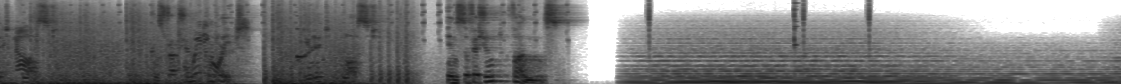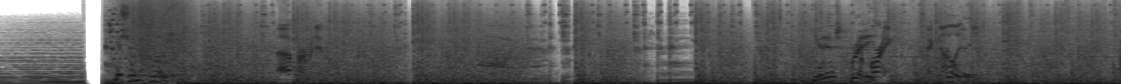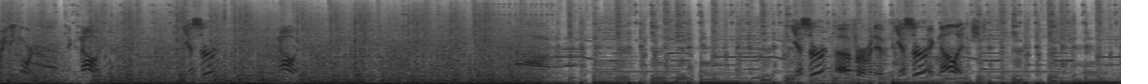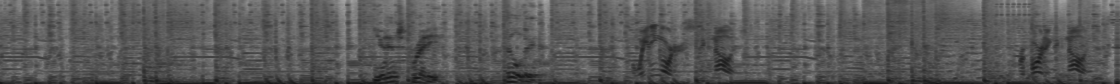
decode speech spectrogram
Unit lost. Construction Awaiting complete. Unit lost. Insufficient funds. Mission loaded. Affirmative. Unit ready. Reporting. Acknowledged. Waiting orders. Acknowledge. Yes, sir. Acknowledge. Yes, sir. Affirmative. Yes, sir. Acknowledged. Unit ready. Building. Awaiting orders. Acknowledged. Reporting. Acknowledge.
